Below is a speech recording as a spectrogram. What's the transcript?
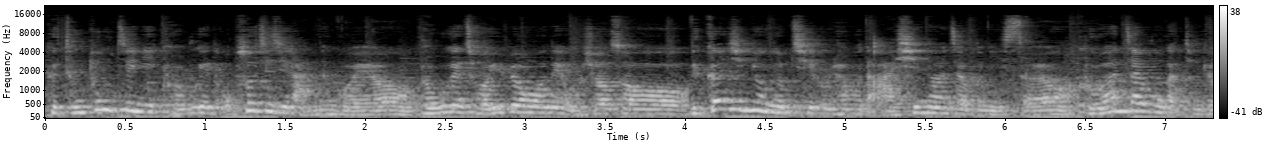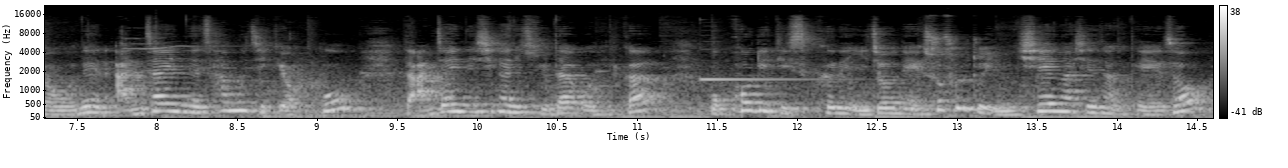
그 등통증이 결국에는 없어지질 않는 거예요. 결국에 저희 병원에 오셔서 늑간신경염 치료를 하고 나신 환자분이 있어요. 그 환자분 같은 경우는 앉아있는 사무직이었고 또 앉아있는 시간이 길다 보니까 목허리 디스크는 이전에 수술도 이미 시행하신 상태에서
